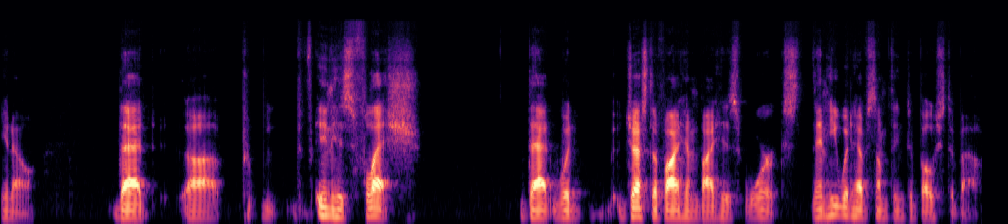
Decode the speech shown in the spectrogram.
you know, that uh, in his flesh that would justify him by his works, then he would have something to boast about.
